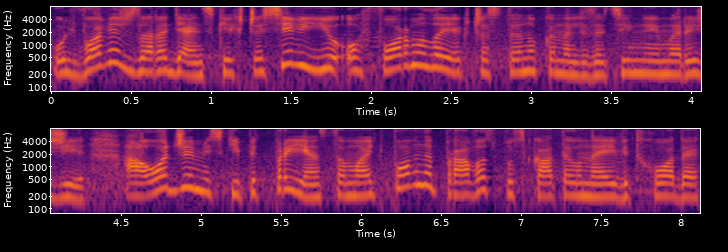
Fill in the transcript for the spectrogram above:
У Львові ж за радянських часів її оформили як частину каналізаційної мережі. А отже, міські підприємства мають повне право спускати у неї відходи.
